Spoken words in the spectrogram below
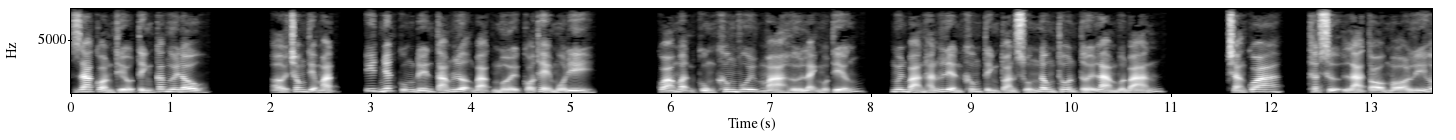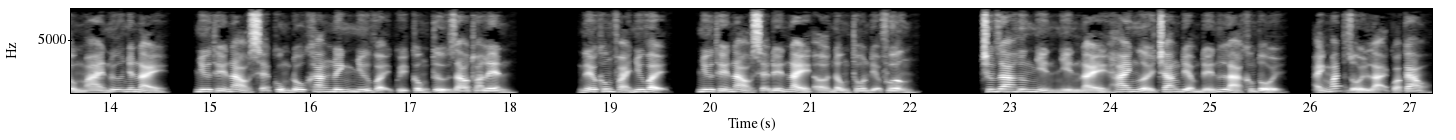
ra còn thiếu tính các ngươi đâu. Ở trong tiệm mặt, ít nhất cũng đến 8 lượng bạc mới có thể mua đi. Quả mận cùng không vui mà hư lạnh một tiếng, nguyên bản hắn liền không tính toán xuống nông thôn tới làm buôn bán. Chẳng qua, thật sự là tò mò Lý Hồng Mai nữ nhân này, như thế nào sẽ cùng Đỗ Khang Ninh như vậy quý công tử giao thoa lên. Nếu không phải như vậy, như thế nào sẽ đến này ở nông thôn địa phương. Trương Gia Hưng nhìn nhìn này hai người trang điểm đến là không tồi, ánh mắt rồi lại quá cao.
